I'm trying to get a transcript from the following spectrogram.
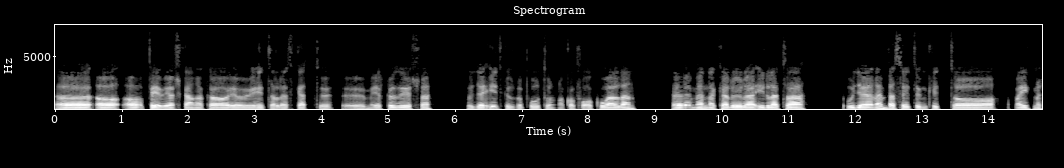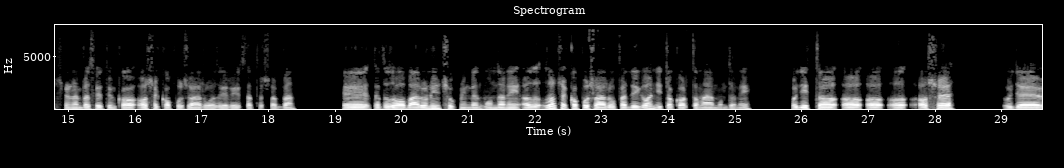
A, a PVSK-nak a jövő héten lesz kettő mérkőzése, ugye hétközben pótolnak a Falkó ellen, mennek előre, illetve ugye nem beszéltünk itt a, melyik meccsről nem beszéltünk, a, a se kaposváról azért részletesebben, tehát az Albáról nincs sok mindent mondani, az Ase Kaposváról pedig annyit akartam elmondani, hogy itt a, a, a, a, a ugye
